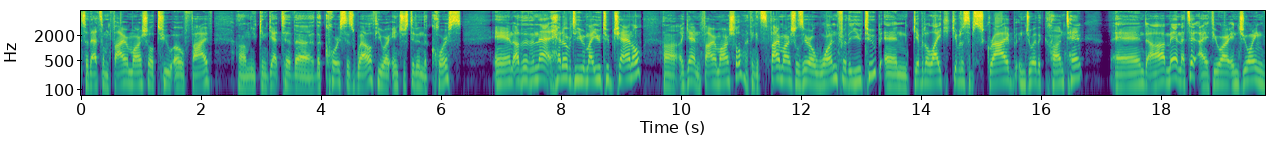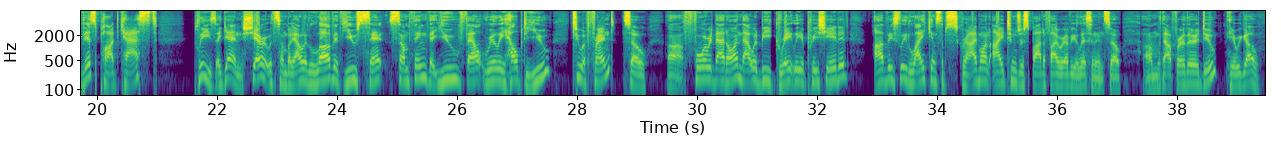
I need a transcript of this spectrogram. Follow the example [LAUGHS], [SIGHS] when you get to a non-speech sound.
So that's on Fire Marshal 205. Um, you can get to the, the course as well if you are interested in the course. And other than that, head over to you, my YouTube channel. Uh, again, Fire Marshal. I think it's Fire Marshal 01 for the YouTube. And give it a like, give it a subscribe, enjoy the content. And uh, man, that's it. if you are enjoying this podcast, please, again, share it with somebody. I would love if you sent something that you felt really helped you to a friend. So, uh, forward that on. That would be greatly appreciated. Obviously, like and subscribe on iTunes or Spotify, wherever you're listening. So, um, without further ado, here we go.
